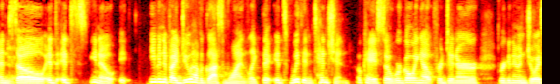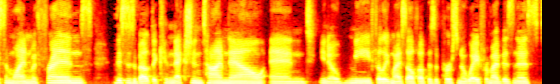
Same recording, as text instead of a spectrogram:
And yeah. so it, it's, you know, it, even if I do have a glass of wine, like the, it's with intention. Okay, so we're going out for dinner, we're going to enjoy some wine with friends this is about the connection time now and you know me filling myself up as a person away from my business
